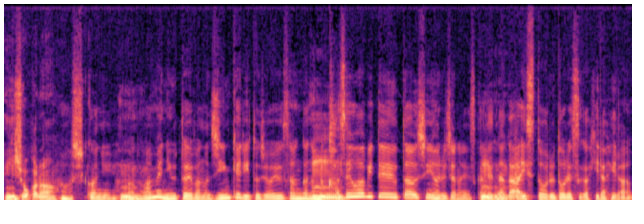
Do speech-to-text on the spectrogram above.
印象かな。確かに、うん。あの雨に歌えばのジン・ケリーと女優さんがなんか風を浴びて歌うシーンあるじゃないですか、でうんうん。長いストールドレスがひらひら、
